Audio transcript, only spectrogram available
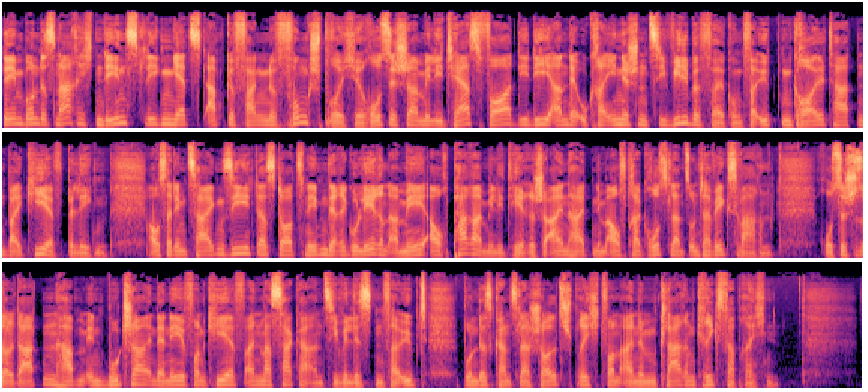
Dem Bundesnachrichtendienst liegen jetzt abgefangene Funksprüche russischer Militärs vor, die die an der ukrainischen Zivilbevölkerung verübten Gräueltaten bei Kiew belegen. Außerdem zeigen sie, dass dort neben der regulären Armee auch paramilitärische Einheiten im Auftrag Russlands unterwegs waren. Russische Soldaten haben in Bucha in der Nähe von Kiew ein Massaker an Zivilisten verübt. Bundeskanzler Scholz spricht von einem klaren Kriegsverbrechen.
